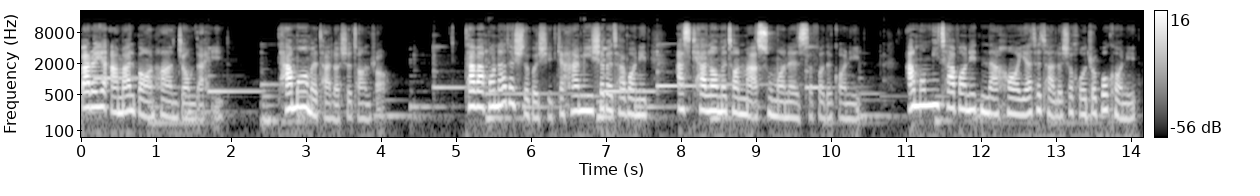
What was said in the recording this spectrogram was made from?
برای عمل به آنها انجام دهید. تمام تلاشتان را. توقع نداشته باشید که همیشه بتوانید از کلامتان معصومانه استفاده کنید. اما می توانید نهایت تلاش خود را بکنید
